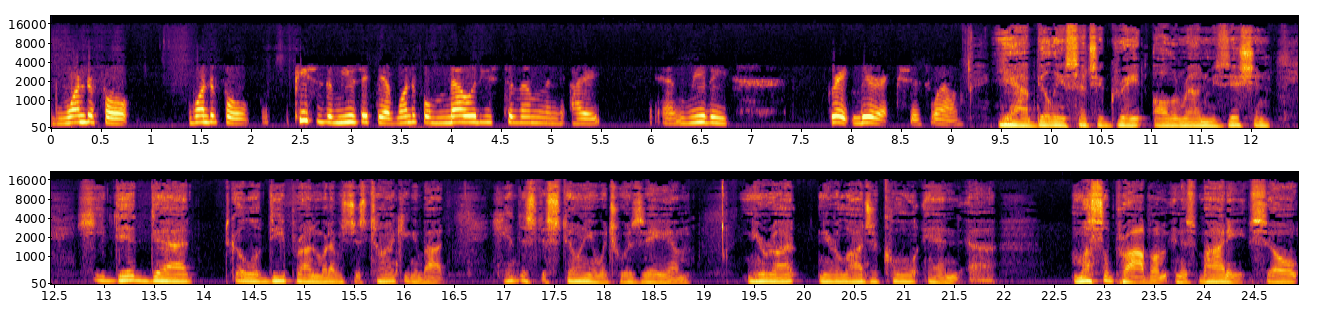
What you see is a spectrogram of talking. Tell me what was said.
wonderful wonderful pieces of music. They have wonderful melodies to them, and I and really great lyrics as well. Yeah, Billy is such a great all-around musician. He did uh, to go a little deeper on what I was just talking about. He had this dystonia, which was a um, neuro- neurological and uh, muscle problem in his body. So,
